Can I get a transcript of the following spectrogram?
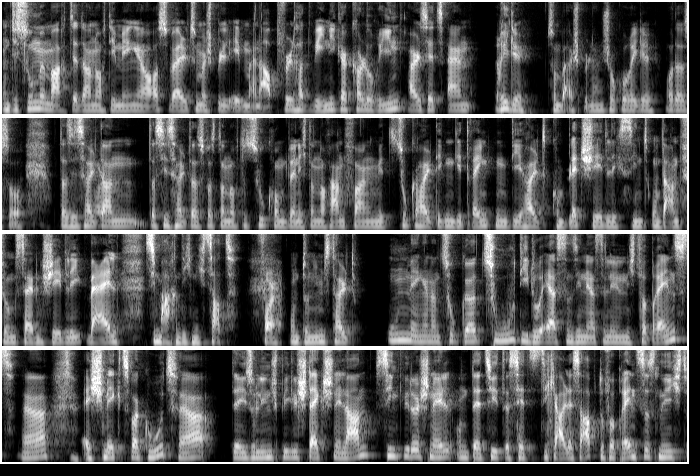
Und die Summe macht ja dann auch die Menge aus, weil zum Beispiel eben ein Apfel hat weniger Kalorien als jetzt ein Riegel, zum Beispiel ein Schokoriegel oder so. Das ist halt dann, das ist halt das, was dann noch dazu kommt, wenn ich dann noch anfange mit zuckerhaltigen Getränken, die halt komplett schädlich sind, unter Anführungszeichen schädlich, weil sie machen dich nicht satt. Voll. Und du nimmst halt Unmengen an Zucker zu, die du erstens in erster Linie nicht verbrennst. Ja. Es schmeckt zwar gut, ja, der Insulinspiegel steigt schnell an, sinkt wieder schnell und der zieht, das setzt sich alles ab, du verbrennst es nicht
